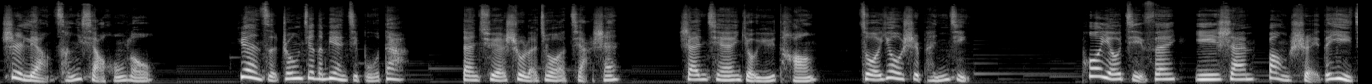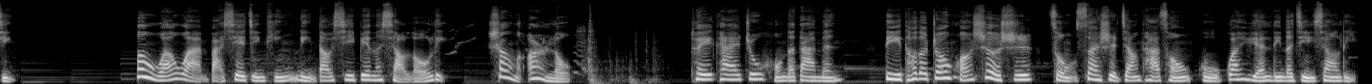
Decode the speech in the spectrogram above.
是两层小红楼。院子中间的面积不大，但却竖了座假山，山前有鱼塘，左右是盆景，颇有几分依山傍水的意境。孟婉婉把谢景亭领到西边的小楼里，上了二楼，推开朱红的大门。里头的装潢设施总算是将他从古关园林的景象里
